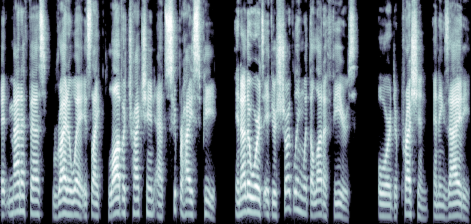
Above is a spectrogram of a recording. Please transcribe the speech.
it manifests right away. It's like law of attraction at super high speed. In other words, if you're struggling with a lot of fears or depression and anxiety,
